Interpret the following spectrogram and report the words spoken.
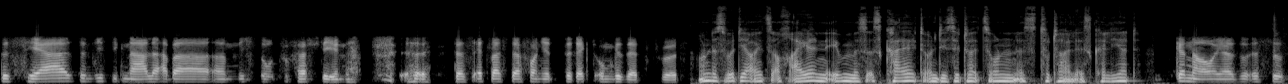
Bisher sind die Signale aber ähm, nicht so zu verstehen, äh, dass etwas davon jetzt direkt umgesetzt wird. Und es wird ja jetzt auch eilen, eben es ist kalt und die Situation ist total eskaliert. Genau, ja, so ist es.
